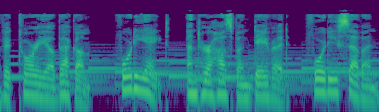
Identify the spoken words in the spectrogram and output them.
Victoria Beckham, 48, and her husband David, 47,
